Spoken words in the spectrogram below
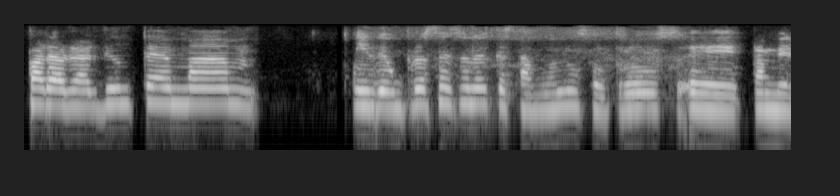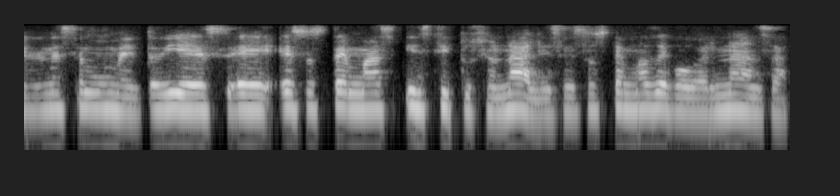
para hablar de un tema y de un proceso en el que estamos nosotros eh, también en este momento y es esos temas institucionales, esos temas de gobernanza.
